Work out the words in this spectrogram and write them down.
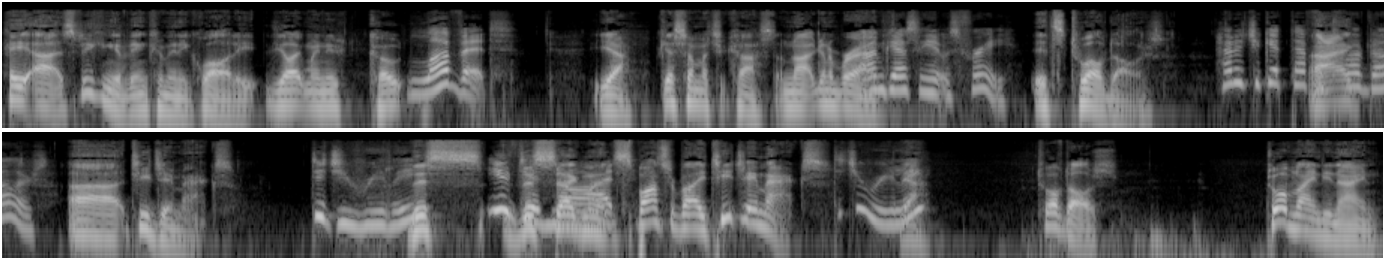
Hey, uh, speaking of income inequality, do you like my new coat? Love it. Yeah. Guess how much it cost? I'm not going to brag. I'm guessing it was free. It's $12. How did you get that for $12? I, uh, TJ Maxx. Did you really? This you this segment not. sponsored by TJ Maxx. Did you really? Yeah. Twelve dollars. Twelve ninety nine.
